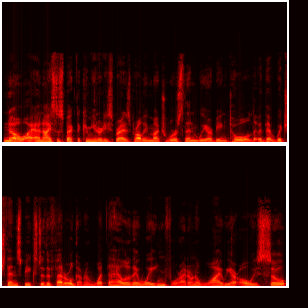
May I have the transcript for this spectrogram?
No, I, and I suspect the community spread is probably much worse than we are being told, that, which then speaks to the federal government. What the hell are they waiting for? I don't know why we are always so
